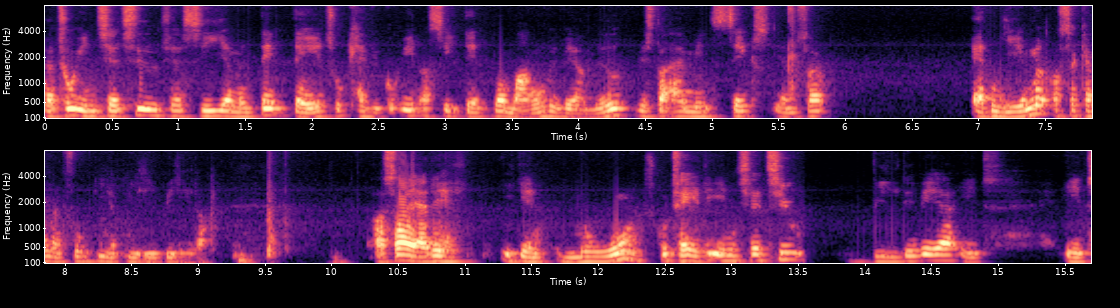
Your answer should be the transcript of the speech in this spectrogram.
der tog initiativet til at sige, jamen den dato kan vi gå ind og se den, hvor mange vil være med. Hvis der er mindst seks, jamen så er den hjemme, og så kan man få de her billige billetter. Og så er det igen, nogen skulle tage det initiativ. Vil det være et et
